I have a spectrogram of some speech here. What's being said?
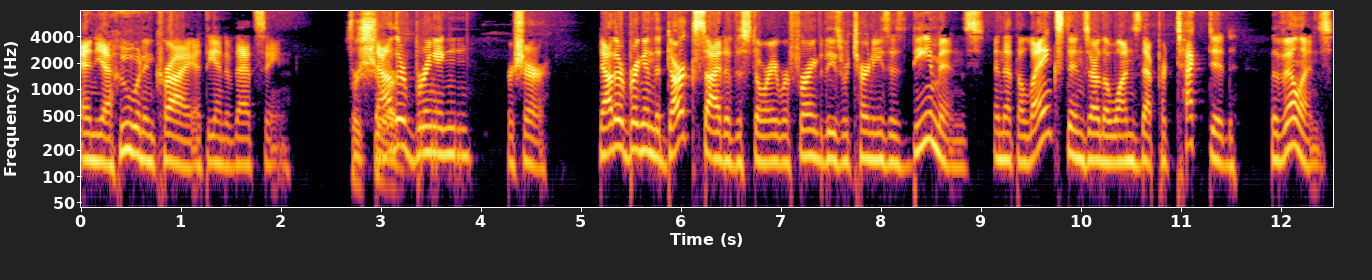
And yeah, who wouldn't cry at the end of that scene? For sure. Now they're bringing, for sure. Now they're bringing the dark side of the story, referring to these returnees as demons, and that the Langstons are the ones that protected the villains.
